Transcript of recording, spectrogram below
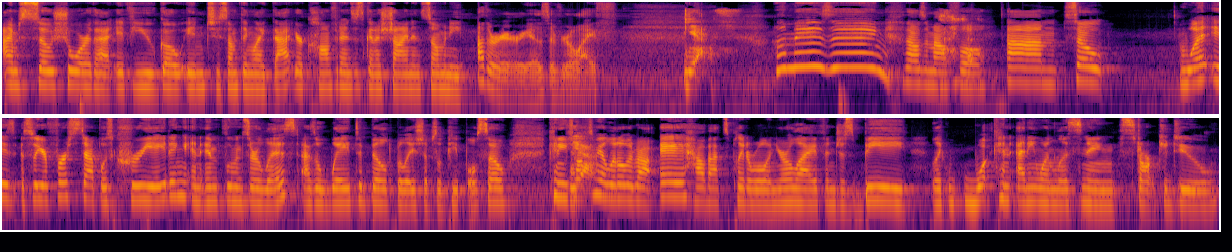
I'm so sure that if you go into something like that, your confidence is going to shine in so many other areas of your life. Yes. Amazing. That was a mouthful. um, so, what is so your first step was creating an influencer list as a way to build relationships with people so can you talk yeah. to me a little bit about a how that's played a role in your life and just b like what can anyone listening start to do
